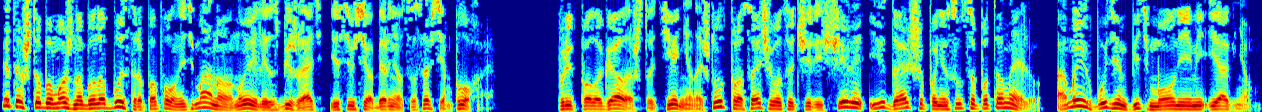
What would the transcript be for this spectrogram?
Это чтобы можно было быстро пополнить ману, ну или сбежать, если все обернется совсем плохо. Предполагало, что тени начнут просачиваться через щели и дальше понесутся по тоннелю, а мы их будем бить молниями и огнем.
